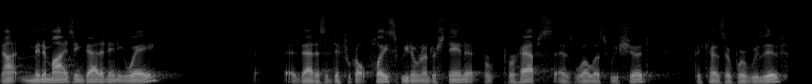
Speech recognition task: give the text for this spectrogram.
Not minimizing that in any way. That is a difficult place. We don't understand it, perhaps, as well as we should because of where we live.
